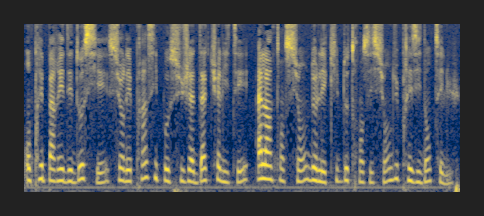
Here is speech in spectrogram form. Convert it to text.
ont préparé des dossiers sur les principaux sujets d'actualité à l'intention de l'équipe de transition du président élu.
